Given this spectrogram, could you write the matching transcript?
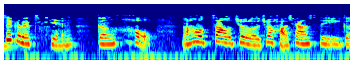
这个的前跟后，然后造就了就好像是一个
